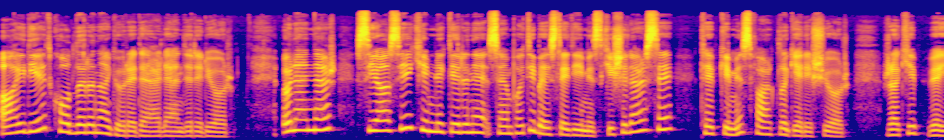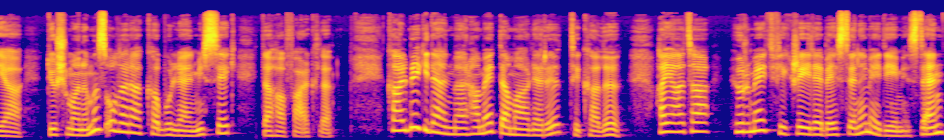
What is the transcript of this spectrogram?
aidiyet kodlarına göre değerlendiriliyor. Ölenler siyasi kimliklerine sempati beslediğimiz kişilerse tepkimiz farklı gelişiyor. Rakip veya düşmanımız olarak kabullenmişsek daha farklı. Kalbe giden merhamet damarları tıkalı. Hayata hürmet fikriyle beslenemediğimizden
